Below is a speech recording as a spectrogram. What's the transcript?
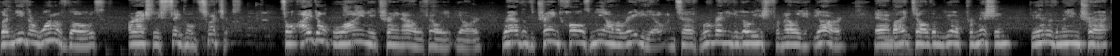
but neither one of those are actually signaled switches. So I don't line a train out of Elliott Yard. Rather, the train calls me on the radio and says, We're ready to go east from Elliott Yard. And I tell them, You have permission to enter the main track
